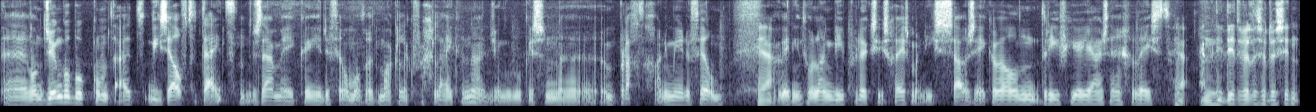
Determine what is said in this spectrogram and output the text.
eh, want Jungle Book komt uit diezelfde tijd. Dus daarmee kun je de film altijd makkelijk vergelijken. Nou, Jungle Book is een, eh, een prachtig geanimeerde film. Ja. Ik weet niet hoe lang die productie is geweest... maar die zou zeker wel een drie, vier jaar zijn geweest. Ja, en dit willen ze dus in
